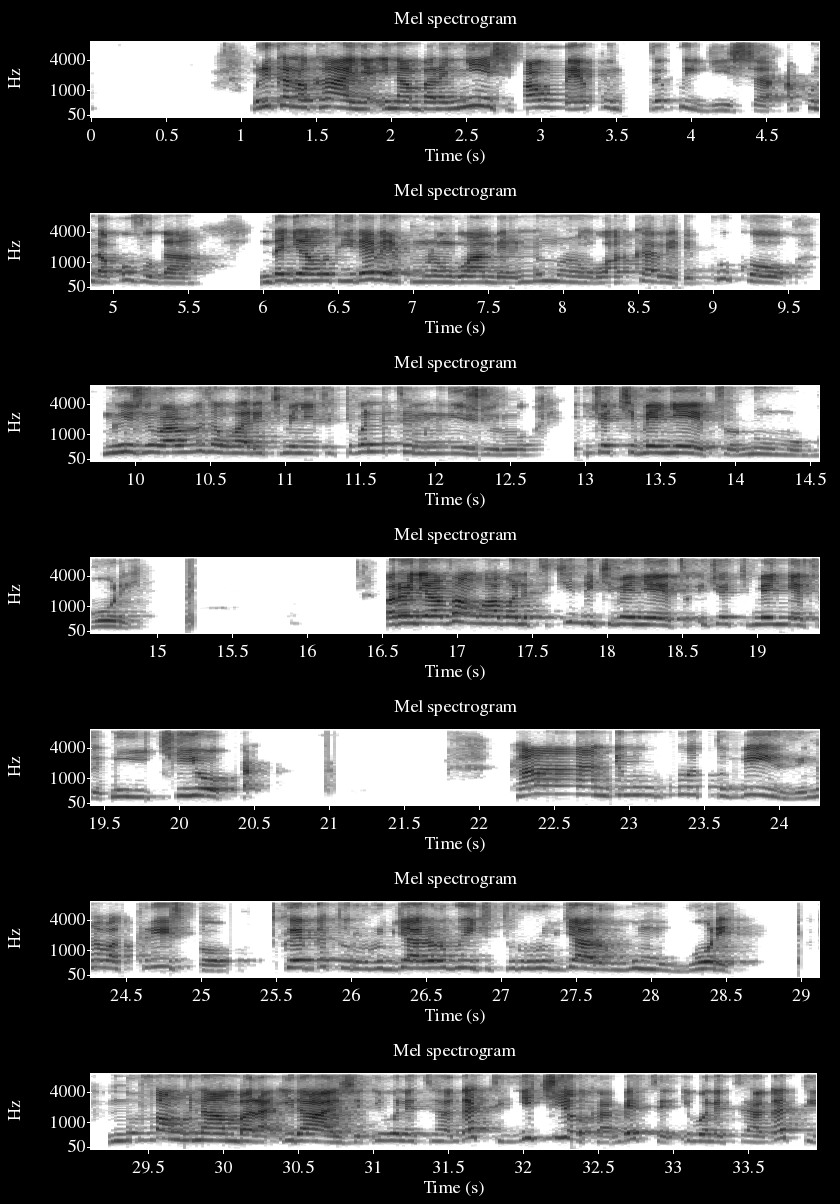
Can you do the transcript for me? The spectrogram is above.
Muri kano kanya intambara nyinshi pawulo yakunze kwigisha akunda kuvuga. Ndagira ngo tuyirebere ku murongo wa mbere n'umurongo wa kabiri kuko mu ijoro baravuze ngo hari ikimenyetso kibonetse mu ijoro icyo kimenyetso ni umugore. Barongera bavuga ngo habonetse ikindi kimenyetso. Icyo kimenyetso ni ikiyoka. Kandi nk'uko tubizi nk'abakirisito twebwe turi urubyaro rw'iki? Turi urubyaro rw'umugore. Ni ukuvuga ngo intambara iraje ibonetse hagati y'ikiyoka ndetse ibonetse hagati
